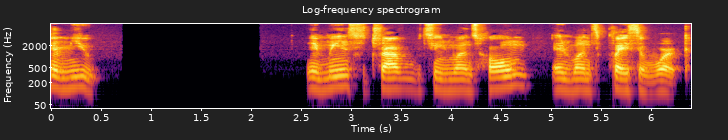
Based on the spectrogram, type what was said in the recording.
commute. It means to travel between one's home and one's place of work.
